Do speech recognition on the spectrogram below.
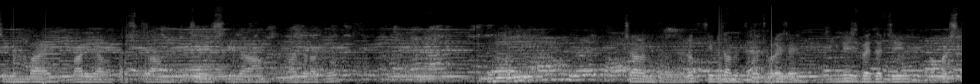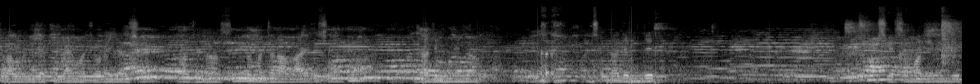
ચિમનભાઈ બારિયા વસ્ત્રામ જય શ્રી રામ રાધે રાધે ચાલો મિત્રો ઝડપથી બધા મિત્રો જોડાઈ જાય જિગ્નેશભાઈ દરજી વસ્ત્રામ મંદિર ખિલ્લામાં જોડાઈ જાય છે આજના સુંદર મજાના લાઈવ છે ગાંધી મંદિરના અચ્છા ગાંધી મંદિર છે સમાધિ મંદિર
